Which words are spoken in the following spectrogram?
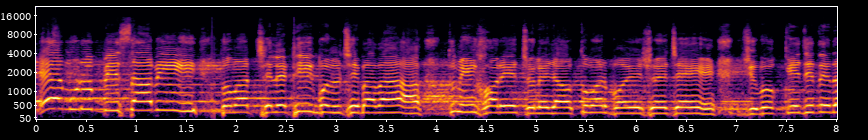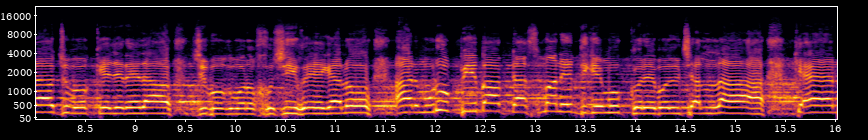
এ মুরব্বী সাহাবি, তোমার ছেলে ঠিক বলছে বাবা। তুমি ঘরে চলে যাও তোমার বয়স হয়েছে। যুবককে যেতে দাও, যুবককে যেতে দাও। যুবক বড় খুশি হয়ে গেল। আর মুরব্বী বাপ আসমানের দিকে মুখ করে বলছে, আল্লাহ, কেন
